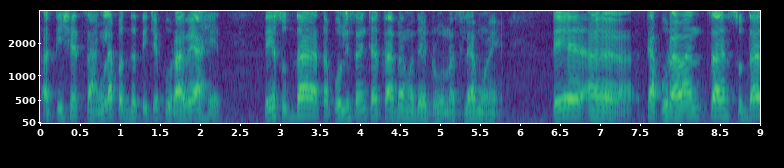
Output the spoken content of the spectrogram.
अतिशय चांगल्या पद्धतीचे पुरावे आहेत. ते सुद्धा आता पोलिसांच्या ताब्यामध्ये ड्रोन असल्यामुळे ते त्या पुराव्यांचा सुद्धा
